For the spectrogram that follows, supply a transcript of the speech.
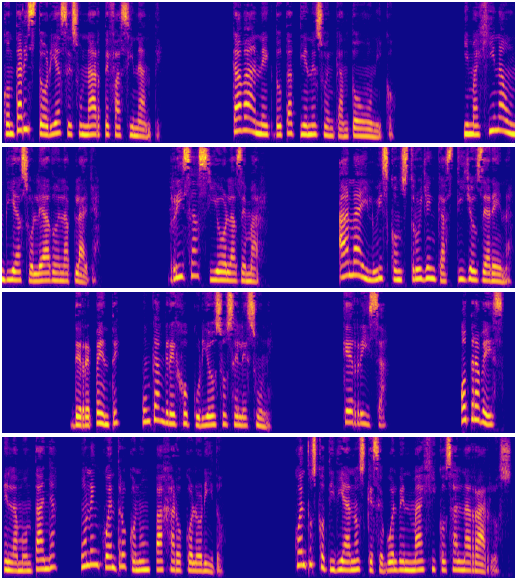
Contar historias es un arte fascinante. Cada anécdota tiene su encanto único. Imagina un día soleado en la playa. Risas y olas de mar. Ana y Luis construyen castillos de arena. De repente, un cangrejo curioso se les une. ¡Qué risa! Otra vez, en la montaña, un encuentro con un pájaro colorido. Cuentos cotidianos que se vuelven mágicos al narrarlos.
